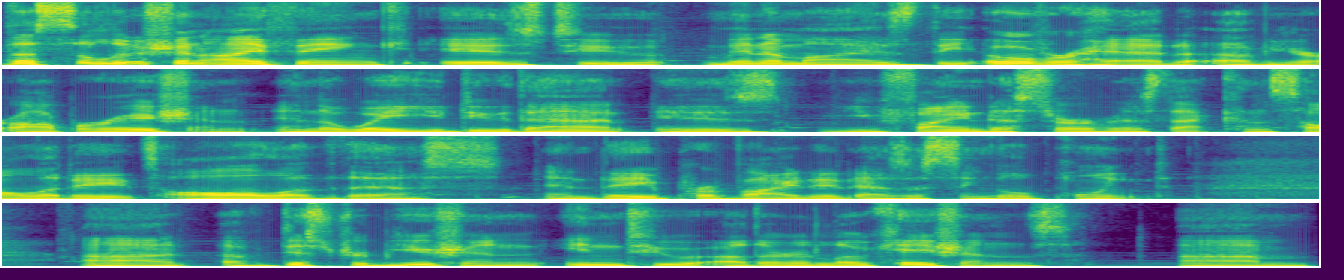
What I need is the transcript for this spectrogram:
The solution, I think, is to minimize the overhead of your operation. And the way you do that is you find a service that consolidates all of this and they provide it as a single point uh, of distribution into other locations, um,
